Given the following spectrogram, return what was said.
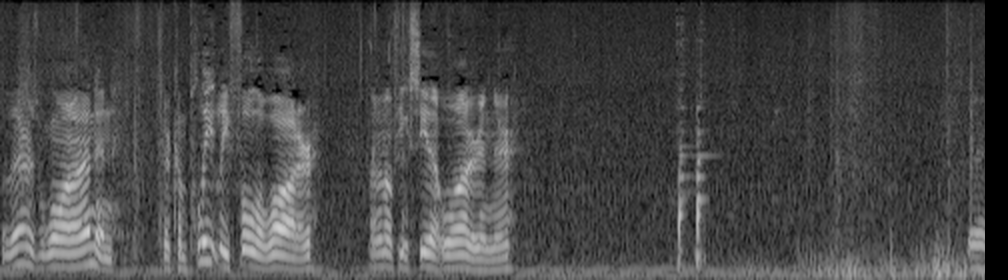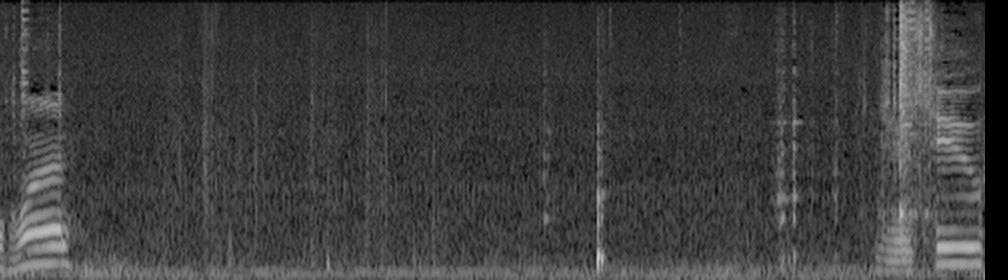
So there's one, and they're completely full of water. I don't know if you can see that water in there. There's one. There's two.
